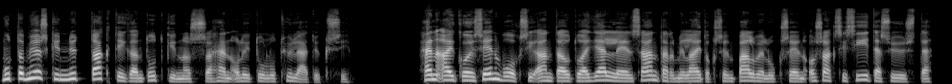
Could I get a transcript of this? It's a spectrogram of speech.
Mutta myöskin nyt taktiikan tutkinnossa hän oli tullut hylätyksi. Hän aikoi sen vuoksi antautua jälleen Santarmilaitoksen palvelukseen osaksi siitä syystä,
